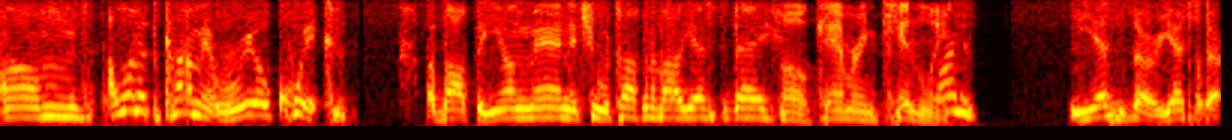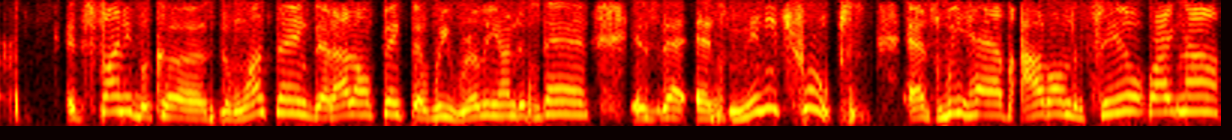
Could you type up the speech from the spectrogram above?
Um, I wanted to comment real quick about the young man that you were talking about yesterday. Oh, Cameron Kinley. Yes, sir. Yes, sir. It's funny because the one thing that I don't think that we really understand is that as many troops as we have out on the field right now,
